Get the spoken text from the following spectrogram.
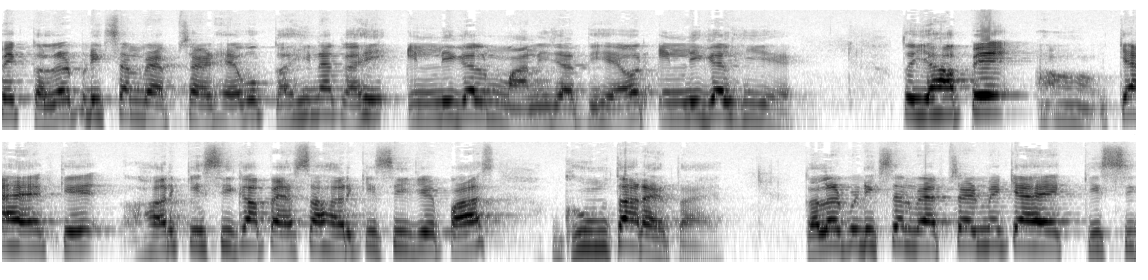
पे कलर प्रिडिक्शन वेबसाइट है, वो कहीं ना कहीं इनलीगल मानी जाती है और इनलीगल ही है। तो यहाँ पे क्या है कि हर किसी का पैसा हर किसी के पास घूमता रहता है। कलर प्रिडिक्शन वेबसाइट में क्या है, किसी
